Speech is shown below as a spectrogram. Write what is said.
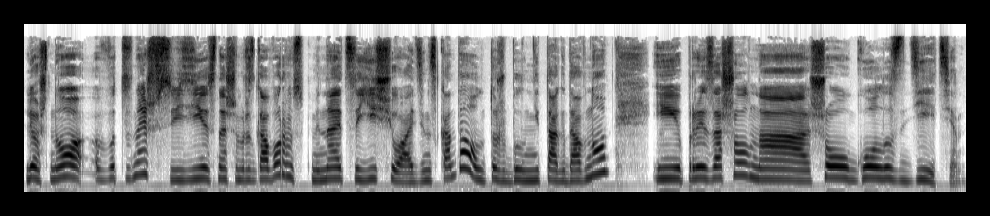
Леш, но вот знаешь, в связи с нашим разговором вспоминается еще один скандал, он тоже был не так давно, и произошел на шоу «Голос дети».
